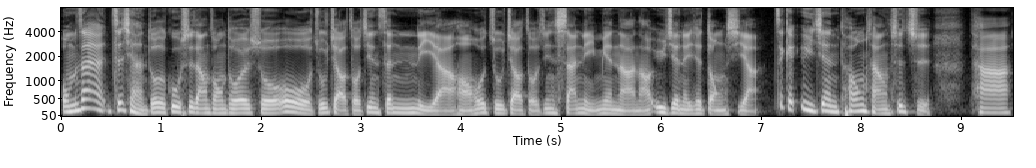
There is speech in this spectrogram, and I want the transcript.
我们在之前很多的故事当中都会说，哦，主角走进森林里啊，哈，或主角走进山里面啊，然后遇见了一些东西啊。这个遇见通常是指他。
